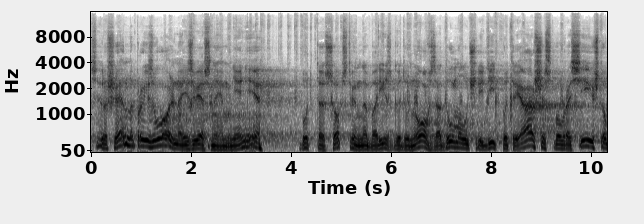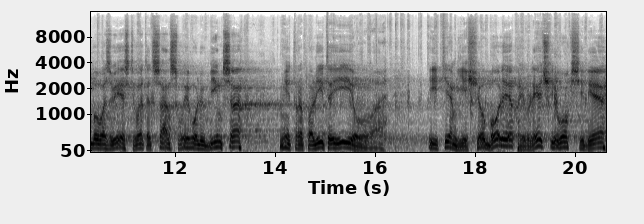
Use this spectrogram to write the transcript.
совершенно произвольно известное мнение – будто, собственно, Борис Годунов задумал учредить патриаршество в России, чтобы возвесть в этот сан своего любимца, митрополита Иова, и тем еще более привлечь его к себе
